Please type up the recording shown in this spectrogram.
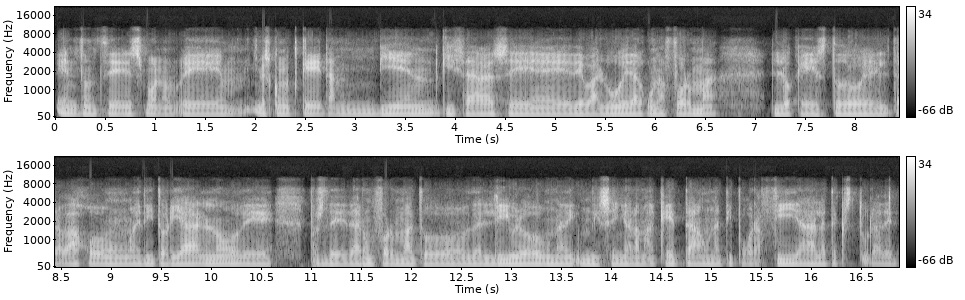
Entonces, bueno, eh, es como que también quizás se devalúe de alguna forma lo que es todo el trabajo editorial, ¿no? De, pues de dar un formato del libro, un diseño a la maqueta, una tipografía, la textura del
